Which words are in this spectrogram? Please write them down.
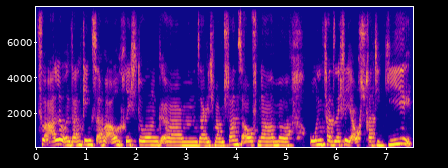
für alle und dann ging es aber auch Richtung, ähm, sage ich mal, Bestandsaufnahme und tatsächlich auch Strategie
